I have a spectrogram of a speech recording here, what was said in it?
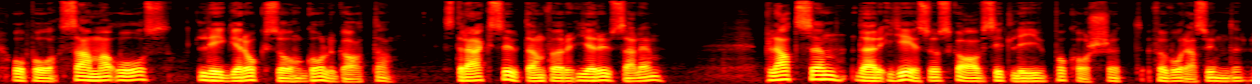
Och på samma ås ligger också Golgata, strax utanför Jerusalem. Platsen där Jesus gav sitt liv på korset för våra synder.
